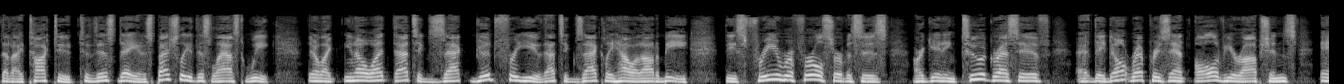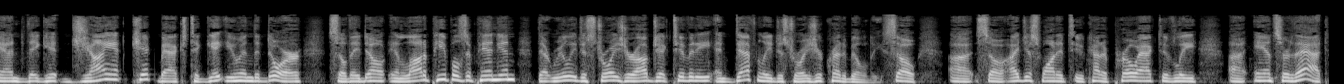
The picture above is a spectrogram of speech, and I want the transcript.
that I talked to to this day, and especially this last week, they're like, you know what? That's exact, good for you. That's exactly how it ought to be. These free referral services are getting too aggressive. Uh, they don't represent all of your options and they get giant kickbacks to get you in the door. So they don't, in a lot of people's opinion, that really destroys your objectivity and definitely destroys your credibility. So, uh, so I just wanted to kind of proactively uh, answer that.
